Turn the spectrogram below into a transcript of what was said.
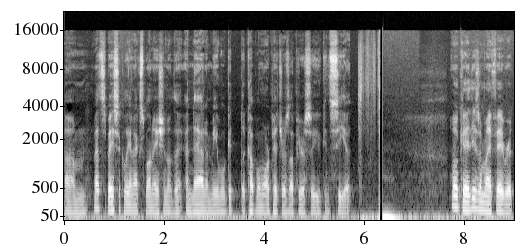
um, that's basically an explanation of the anatomy. We'll get a couple more pictures up here so you can see it. Okay, these are my favorite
